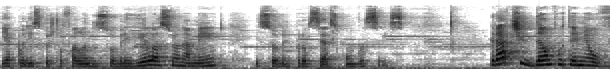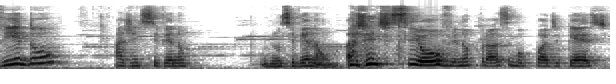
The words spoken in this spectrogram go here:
e é por isso que eu estou falando sobre relacionamento e sobre processo com vocês. Gratidão por ter me ouvido. A gente se vê no não se vê não. A gente se ouve no próximo podcast,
